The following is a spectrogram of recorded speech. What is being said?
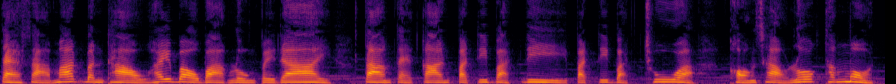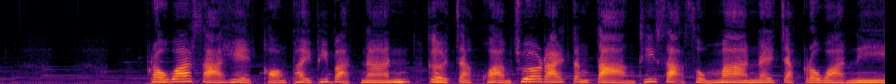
แต่สามารถบรรเทาให้เบาบางลงไปได้ ตามแต่การปฏิบัติดีปฏิบัติชั่วของชาวโลกทั้งหมด เพราะว่าสาเหตุของภัยพิบัตินั้น เกิดจากความชั่วร้ายต่างๆ ที่สะสมมาในจักรวาลนนี้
